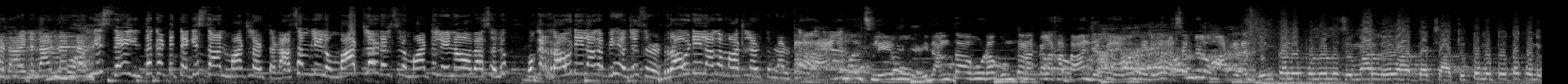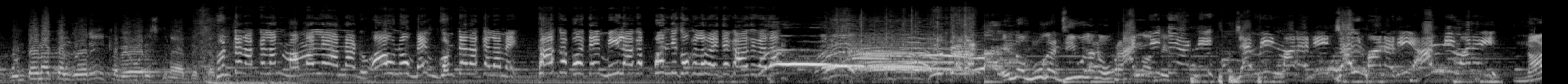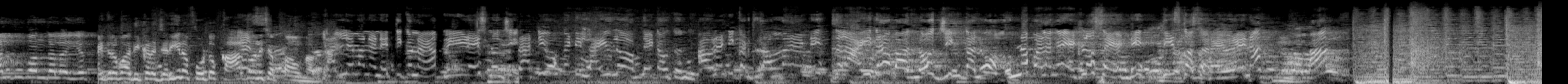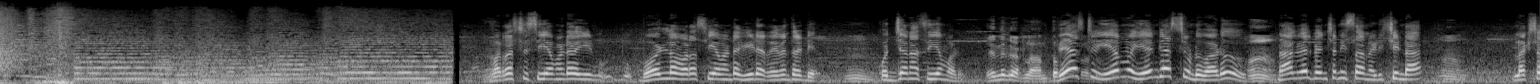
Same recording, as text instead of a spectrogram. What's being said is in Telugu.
మాట్లాడు ఆయన నన్ను ఇంతకంటే తెగిస్తా అని మాట్లాడతాడు. అసెంబ్లీలో మాట్లాడాల్సిన మాటలేనా అవి అసలు? ఒక రౌడీ లాగా బిహేవ్ చేస్తున్నాడు. రౌడీ లాగా మాట్లాడుతున్నాడు యానిమల్స్ లేవు. ఇదంతా కూడా గుంట నక్కల కథ అని చెప్పి రేవంత్ రెడ్డి గారు అసెంబ్లీలో మాట్లాడారు జింకలు పులులు సింహాలు లేవు అధ్యక్ష? ఆ చుట్టుముట్టుతో కొన్ని గుంట నక్కలు చేరి ఇట్లా వ్యవహరిస్తున్నాయి అధ్యక్ష. గుంట నక్కలని మమ్మల్ని అన్నాడు. అవును మేము గుంట నక్కలమే. కాకపోతే మీలాగా పందికొకలం అయితే కాదు కదా? ఎన్నో మూగ జీవులను జమీన్ మనది నాలుగు వందల హైదరాబాద్ ఇక్కడ జరిగిన ఫోటో కాదు అని చెప్తా ఉన్నారు. త్రీ డేస్ నుంచి ప్రతి ఒక్కటి లైవ్లో అప్డేట్ అవుతుంది. అవునండి ఇక్కడికి రమ్మనండి. అసలు హైదరాబాద్లో జింకలు ఉన్న పలంగా ఎట్లా వస్తాయండి? తీసుకొస్తారా ఎవరైనా? వరస్ట్ సీఎం అంటే వరల్డ్లో వరస్ట్ సీఎం అంటే వీడే రేవంత్ రెడ్డి. కొజ్జనా సీఎం వాడు. ఎందుకు అట్లా? అంత వేస్ట్. ఏం ఏం చేస్తుండు వాడు. నాలుగు వేలు పెన్షన్ ఇస్తాను ఇచ్చిండా లక్ష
